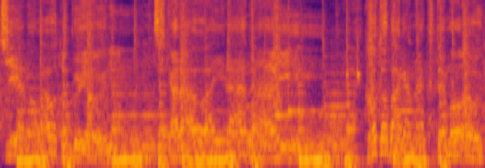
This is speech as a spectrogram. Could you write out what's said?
知恵の輪を解くように。力はいらない。葉がなくても OK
